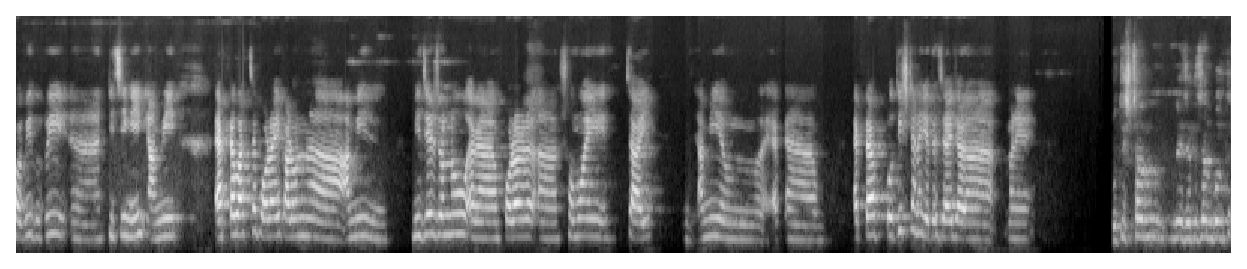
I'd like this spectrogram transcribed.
হবি দুটোই টিচিংই আমি একটা বাচ্চা পড়াই কারণ আমি নিজের জন্য পড়ার সময় চাই। আমি একটা প্রতিষ্ঠানে যেতে চাই যারা মানে প্রতিষ্ঠানে যেতে চান বলতে?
